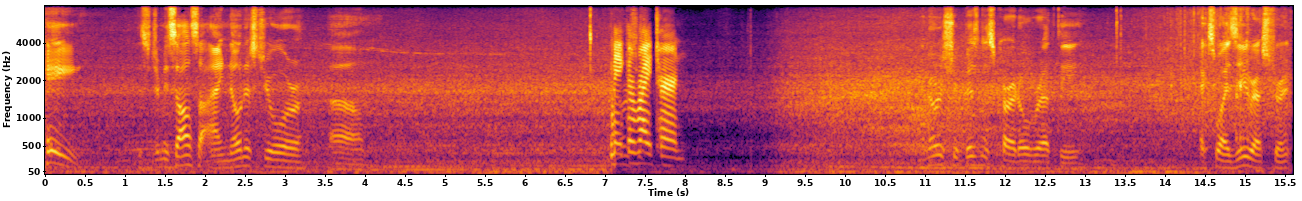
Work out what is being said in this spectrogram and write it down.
Hey, this is Jimmy Salsa. I noticed your um, Make a right turn. I noticed your business card over at the XYZ restaurant,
